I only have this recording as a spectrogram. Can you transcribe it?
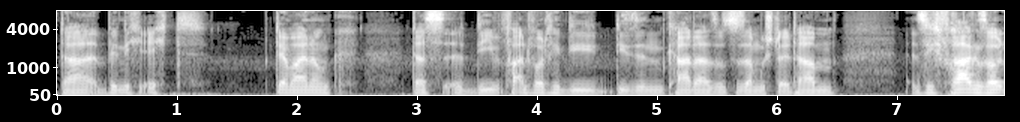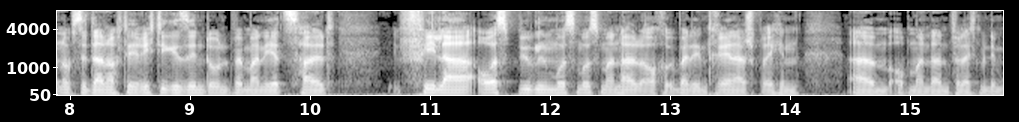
da bin ich echt der Meinung, dass äh, die Verantwortlichen, die diesen Kader so zusammengestellt haben, sich fragen sollten, ob sie da noch der Richtige sind. Und wenn man jetzt halt Fehler ausbügeln muss, muss man halt auch über den Trainer sprechen, ähm, ob man dann vielleicht mit dem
